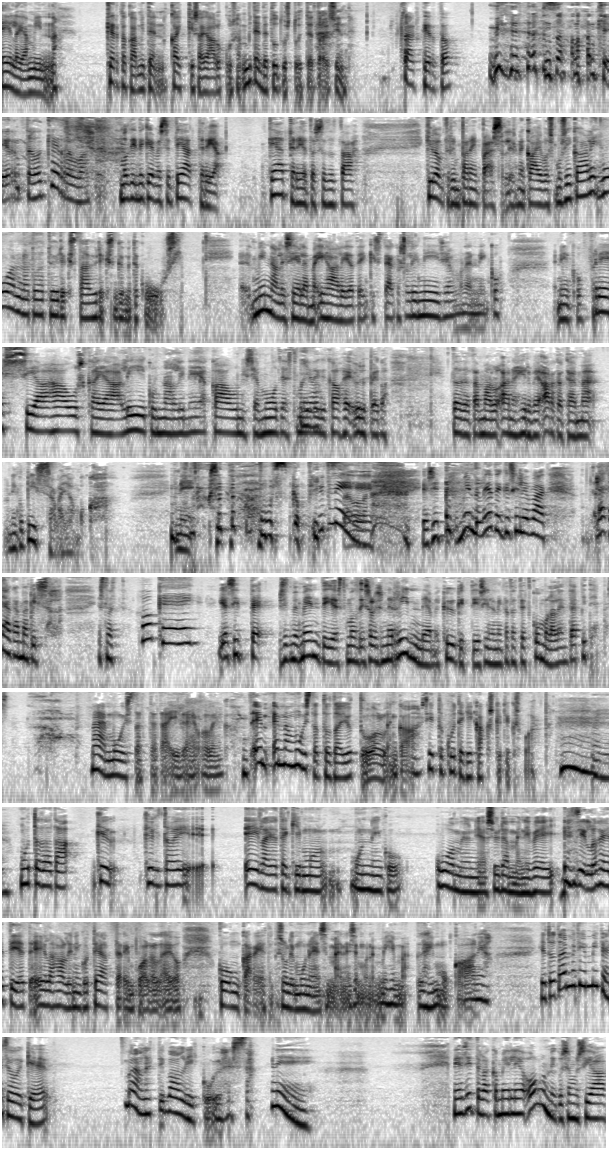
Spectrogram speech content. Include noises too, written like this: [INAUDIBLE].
Eila ja Minna. Kertokaa, miten kaikki sai alkunsa. Miten te tutustuitte toisinne? Saanko kertoa? [LAUGHS] Saa kertoa, kerro vaan. Me oltiin tekemässä teatteria, teatteria tuossa tota, kilometrin parin päässä oli semmoinen kaivosmusikaali. Vuonna 1996. Minna oli siellä, mä ihailin jotenkin sitä, kun se oli niin semmoinen niin kuin, niin kuin fresh ja hauska ja liikunnallinen ja kaunis ja muuta. Ja sitten mä olin jotenkin kauhean ylpeä, kun toi, tota, mä ollut aina hirveän arka käymään niin pissalla jonkunkaan. Niin, sitten, Puska [LAUGHS] pissalla. niin. Ja sitten kun Minna oli jotenkin silleen vaan, että lähdetään käymään pissalla. Ja sitten okei. Okay. Ja sitten sit me mentiin ja sitten me oltiin, se oli sinne rinne ja me kyykittiin siinä, niin katsottiin, että kummalla lentää pitemmässä. Mä en muista tätä itse ollenkaan. En, en mä muista tota juttua ollenkaan. Siitä on kuitenkin 21 vuotta. Hmm. Mutta tota, kyllä, kyllä toi Eila jotenkin mun, mun niinku huomioni ja sydämeni vei [LAUGHS] silloin heti, että Eilahan oli niinku teatterin puolella jo konkari. Että se oli mun ensimmäinen semmoinen, mihin mä lähdin mukaan. Ja, ja tota, en mä tiedä, miten se oikein... Me alettiin vaan liikkua yhdessä. Niin. Niin ja sitten vaikka meillä ei ole ollut niinku semmoisia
